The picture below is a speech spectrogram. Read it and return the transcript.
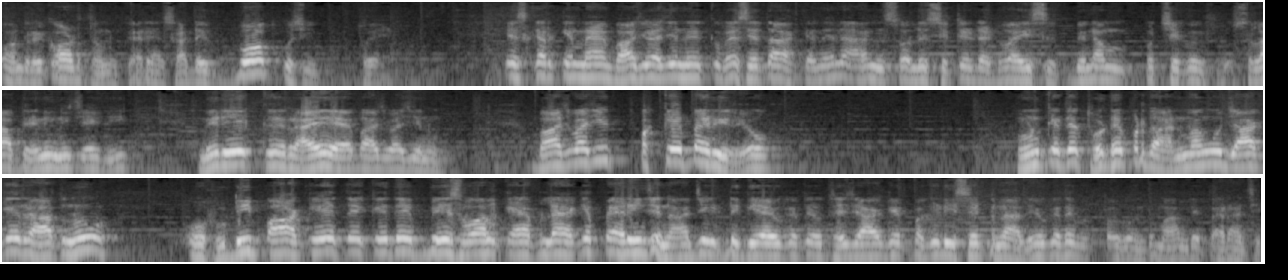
ਔਨ ਰਿਕਾਰਡ ਤੁਹਾਨੂੰ ਕਹਿ ਰਿਹਾ, ਸਾਡੇ ਬਹੁਤ ਕੁਝ ਹੋਇਆ। ਇਸ ਕਰਕੇ ਮੈਂ ਬਾਜਵਾ ਜੀ ਨੂੰ ਇੱਕ ਵੈਸੇ ਤਾਂ ਕਹਿੰਦੇ ਨਾ ਅਨਸੋਲਿਸਿਟਡ ਐਡਵਾਈਸ ਬਿਨਾਂ ਪੁੱਛੇ ਕੋਈ ਸਲਾਹ ਦੇਣੀ ਨਹੀਂ ਚਾਹੀਦੀ ਮੇਰੀ ਇੱਕ رائے ਹੈ ਬਾਜਵਾ ਜੀ ਨੂੰ ਬਾਜਵਾ ਜੀ ਪੱਕੇ ਪੈਰੀ ਰਿਓ ਹੁਣ ਕਿਤੇ ਤੁਹਾਡੇ ਪ੍ਰਧਾਨ ਵਾਂਗੂ ਜਾ ਕੇ ਰਾਤ ਨੂੰ ਉਹ ਹੁੱਡੀ ਪਾ ਕੇ ਤੇ ਕਿਤੇ ਬੇਸਬਾਲ ਕੈਪ ਲੈ ਕੇ ਪੈਰੀਂ 'ਚ ਨਾ ਜੀ ਡਿੱਗਿਆ ਹੋ ਕਿਤੇ ਉੱਥੇ ਜਾ ਕੇ ਪਗੜੀ ਸਿੱਟ ਨਾ ਦਿਓ ਕਿਤੇ ਭਗਵੰਤ ਮਾਨ ਦੇ ਪੈਰਾਂ 'ਚ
